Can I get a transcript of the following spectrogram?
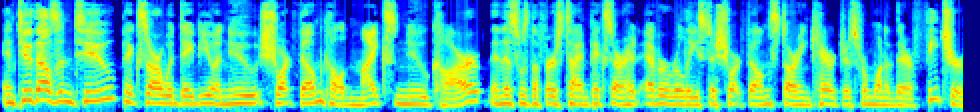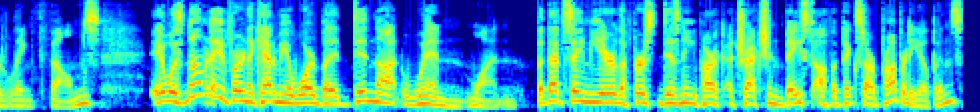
In 2002, Pixar would debut a new short film called Mike's New Car, and this was the first time Pixar had ever released a short film starring characters from one of their feature-length films. It was nominated for an Academy Award, but it did not win one. But that same year, the first Disney park attraction based off a Pixar property opens,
